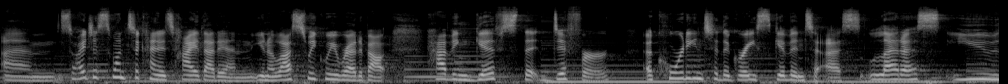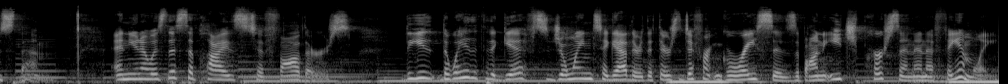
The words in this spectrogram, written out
Um, so I just want to kind of tie that in. You know, last week we read about having gifts that differ according to the grace given to us, let us use them. And you know, as this applies to fathers, the, the way that the gifts join together, that there's different graces upon each person in a family.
